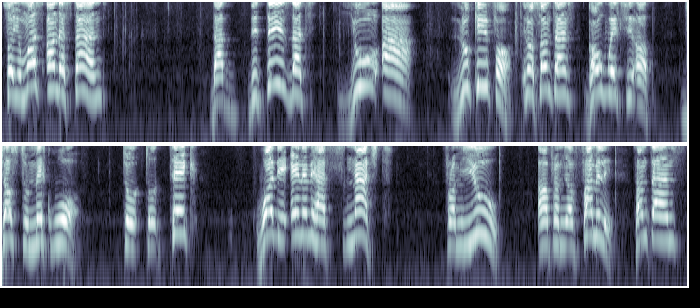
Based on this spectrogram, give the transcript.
So you must understand that the things that you are looking for, you know, sometimes God wakes you up just to make war, to, to take what the enemy has snatched from you or from your family. Sometimes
